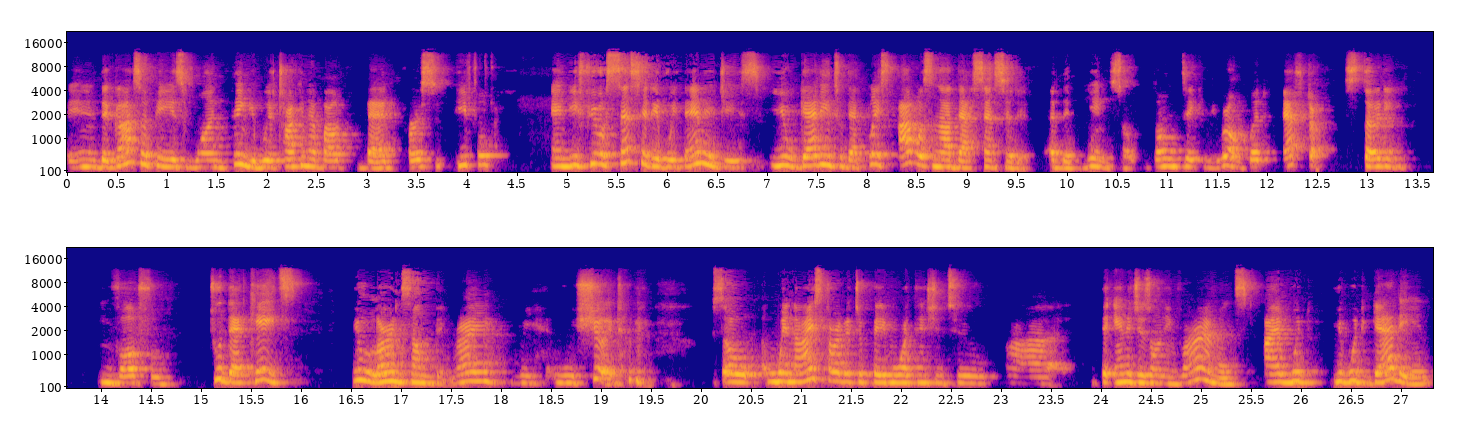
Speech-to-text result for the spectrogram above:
and the gossip is one thing If we're talking about bad person people and if you're sensitive with energies you get into that place i was not that sensitive at the beginning so don't take me wrong but after studying involved for two decades, you learn something, right? We, we should. so when I started to pay more attention to uh, the energies on environments, I would you would get in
